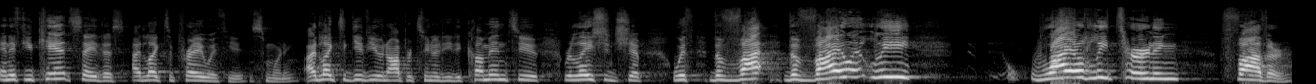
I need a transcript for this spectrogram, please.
And if you can't say this, I'd like to pray with you this morning. I'd like to give you an opportunity to come into relationship with the, vi- the violently, wildly turning Father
